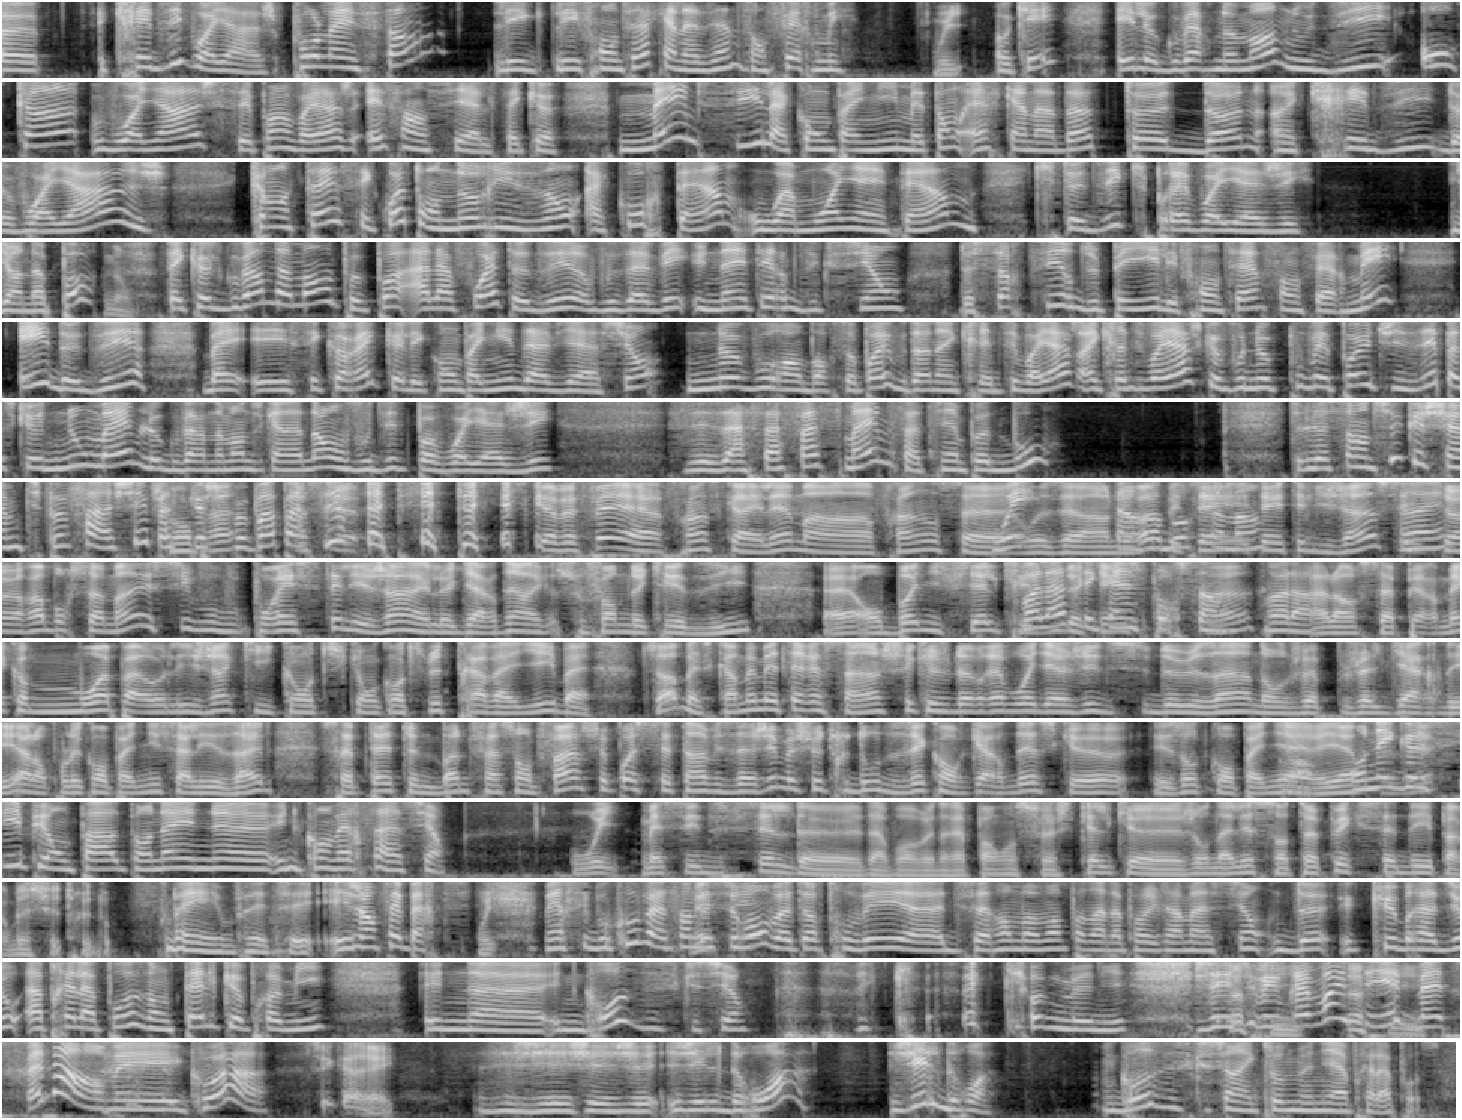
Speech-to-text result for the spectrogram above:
Euh, crédit voyage. Pour l'instant, les, les frontières canadiennes sont fermées. Oui. OK? Et le gouvernement nous dit aucun voyage, c'est pas un voyage essentiel. Fait que même si la compagnie, mettons Air Canada, te donne un crédit de voyage, quand est, c'est quoi ton horizon à court terme ou à moyen terme qui te dit que tu pourrais voyager? Il y en a pas. Non. Fait que le gouvernement peut pas à la fois te dire vous avez une interdiction de sortir du pays, les frontières sont fermées, et de dire ben et c'est correct que les compagnies d'aviation ne vous remboursent pas et vous donnent un crédit voyage, un crédit voyage que vous ne pouvez pas utiliser parce que nous-mêmes, le gouvernement du Canada, on vous dit de pas voyager. C'est à sa face même, ça tient pas debout. Tu le sens-tu que je suis un petit peu fâchée parce que je peux pas partir que- cet été? Ce qu'avait fait Air France KLM en France, euh, Oui, aux- en Europe, était, était intelligent. C'est Ouais. un remboursement. Et si vous, pour inciter les gens à le garder en- sous forme de crédit, euh, on bonifiait le crédit Voilà, de c'est 15 15 voilà. Alors, ça permet, comme moi, par les gens qui, ont continué de travailler, ben, tu vois, ben, c'est quand même intéressant. Je sais que je devrais voyager d'ici deux ans, donc je vais, je vais le garder. Alors, pour les compagnies, ça les aide. Ce serait peut-être une bonne façon de faire. Je sais pas si c'est envisagé. Monsieur Trudeau disait qu'on regardait ce que les autres compagnies aériennes on faisaient. Négocie puis on parle puis on a une, une conversation. Oui, mais c'est difficile d'avoir une réponse. Quelques journalistes sont un peu excédés par M. Trudeau. Ben, ben, et j'en fais partie. Oui. Merci beaucoup, Vincent. Dessureau. On va te retrouver à différents moments pendant la programmation de Cube Radio. Après la pause, donc, tel que promis, une, euh, une grosse discussion avec, avec Claude Meunier. Je vais vraiment essayer Sophie. de mettre... Ben non, mais quoi? C'est correct. J'ai le droit. J'ai le droit. Une grosse discussion avec Claude Meunier après la pause.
